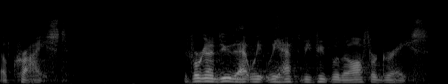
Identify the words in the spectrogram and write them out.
of Christ. If we're going to do that, we, we have to be people that offer grace.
